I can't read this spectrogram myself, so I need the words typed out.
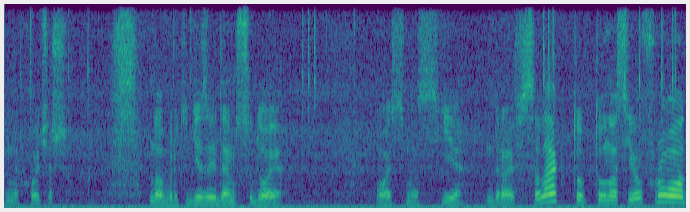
Не хочеш? Добре, тоді зайдемо сюди. Ось у нас є Drive Select, тобто у нас є оффроад,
